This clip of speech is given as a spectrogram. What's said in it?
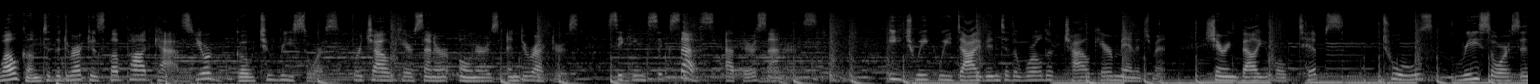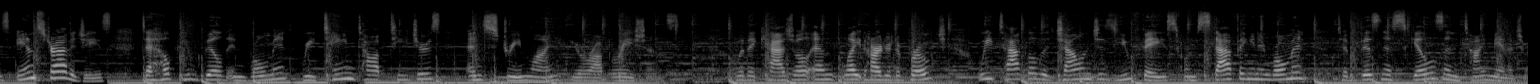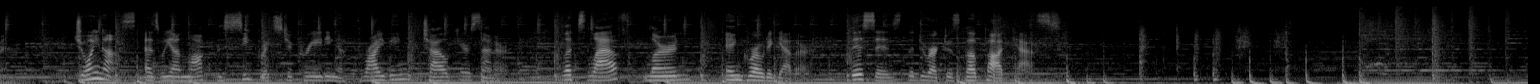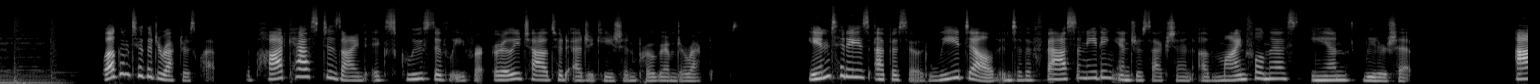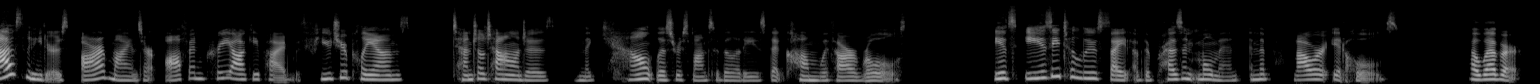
Welcome to the Directors Club podcast, your go to resource for child care center owners and directors seeking success at their centers. Each week, we dive into the world of child care management, sharing valuable tips, tools, resources, and strategies to help you build enrollment, retain top teachers, and streamline your operations. With a casual and lighthearted approach, we tackle the challenges you face from staffing and enrollment to business skills and time management. Join us as we unlock the secrets to creating a thriving childcare center. Let's laugh, learn, and grow together. This is the Directors Club Podcast. Welcome to the Directors Club, the podcast designed exclusively for early childhood education program directors. In today's episode, we delve into the fascinating intersection of mindfulness and leadership. As leaders, our minds are often preoccupied with future plans, potential challenges, and the countless responsibilities that come with our roles. It's easy to lose sight of the present moment and the power it holds. However,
